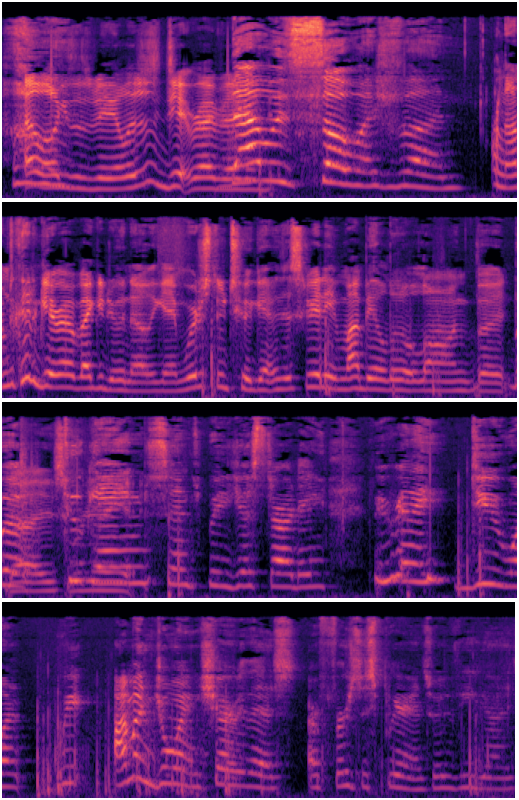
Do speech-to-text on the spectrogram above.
How long is this video? Let's just get right back. That was so much fun. I'm just gonna get right back and do another game. We're just do two games. This video might be a little long, but, But guys, 2 we're gonna get- games since we just started. We really do want. We I'm enjoying sharing this our first experience with you guys.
